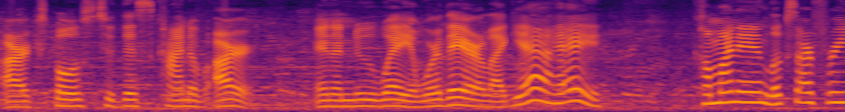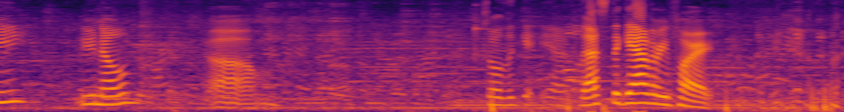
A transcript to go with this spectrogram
are exposed to this kind of art in a new way. And we're there, like, yeah, hey, come on in, looks are free, you know. Um, so the yeah, that's the gallery part.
